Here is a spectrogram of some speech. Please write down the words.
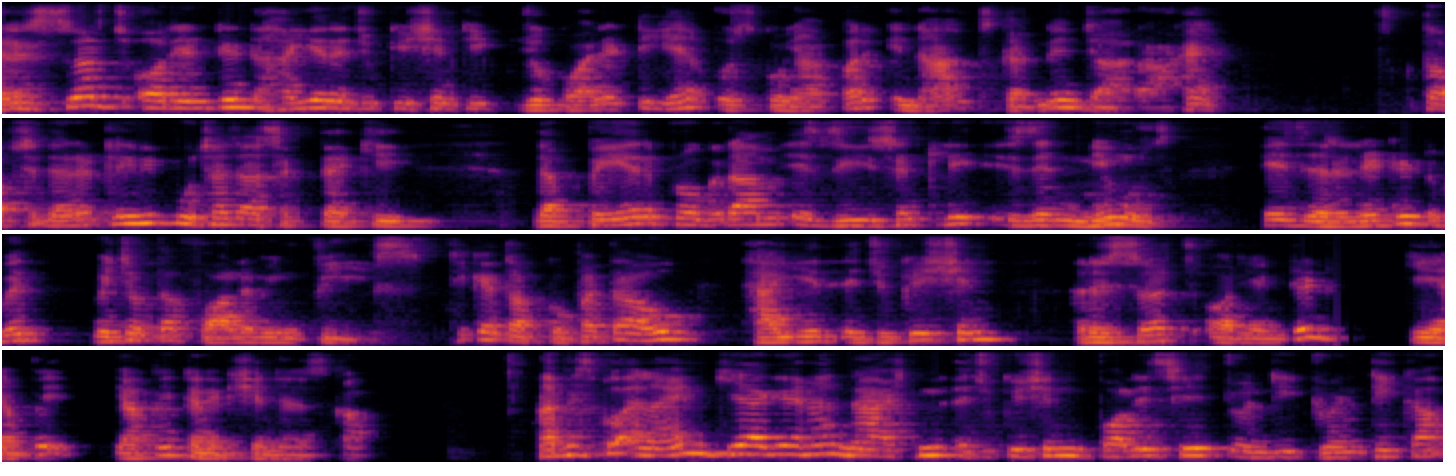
रिसर्च ओरिएंटेड हायर एजुकेशन की जो क्वालिटी है, उसको यहाँ पर इनहांस करने जा रहा है। तो आपसे डायरेक्टली भी पूछा जा सकता है कि the PAIR program is recently is in news is related with which of the following fields ठीक है तो आपको पता हो हायर एजुकेशन रिसर्च ओरिएंटेड कि यहाँ पे यहाँ पे कनेक्शन है इसका। अब इसको अलाइन किया गया है नेशनल एजुकेशन पॉलिसी 2020 का।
